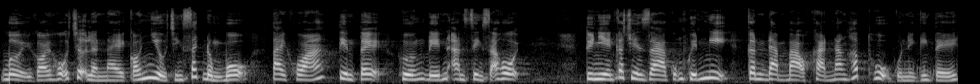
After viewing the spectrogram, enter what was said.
bởi gói hỗ trợ lần này có nhiều chính sách đồng bộ, tài khóa, tiền tệ hướng đến an sinh xã hội. Tuy nhiên, các chuyên gia cũng khuyến nghị cần đảm bảo khả năng hấp thụ của nền kinh tế.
